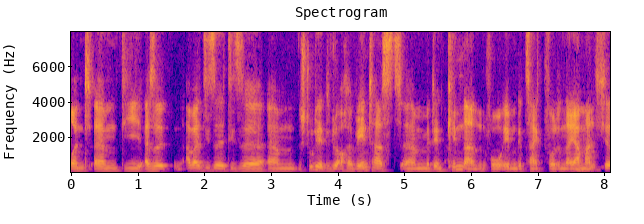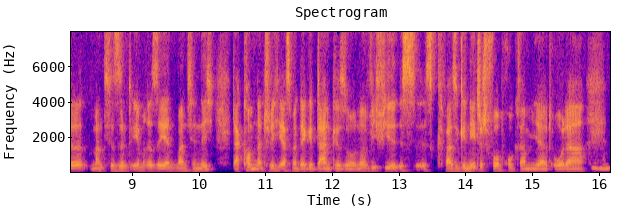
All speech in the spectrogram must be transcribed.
Und ähm, die, also, aber diese, diese ähm, Studie, die du auch erwähnt hast, ähm, mit den Kindern, wo eben gezeigt wurde, naja, mhm. manche, manche sind eben resilient, manche nicht. Da kommt natürlich erstmal der Gedanke so, ne, wie viel ist, ist quasi genetisch vorprogrammiert oder mhm.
